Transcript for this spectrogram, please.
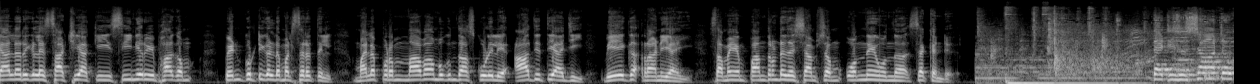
ഗാലറികളെ സാക്ഷിയാക്കി സീനിയർ വിഭാഗം പെൺകുട്ടികളുടെ മത്സരത്തിൽ മലപ്പുറം നാവാമുകുന്ദ സ്കൂളിലെ ആദിത്യ അജി വേഗ റാണിയായി. സമയം പന്ത്രണ്ട് ദശാംശം ഒന്ന് ഒന്ന് second That is the start of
